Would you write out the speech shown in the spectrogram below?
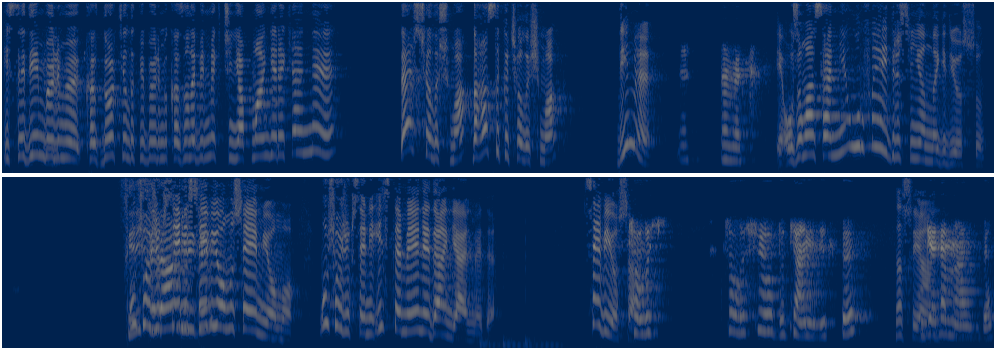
İstediğin bölümü, ka- dört yıllık bir bölümü kazanabilmek için yapman gereken ne? Ders çalışmak, daha sıkı çalışmak. Değil mi? Evet. E o zaman sen niye Urfa'ya İdris'in yanına gidiyorsun? Seni Bu çocuk seven seni biri seviyor mu sevmiyor mu? Bu çocuk seni istemeye neden gelmedi? Seviyorsa. Çalış çalışıyordu kendisi. Nasıl yani? Gelemezdi.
